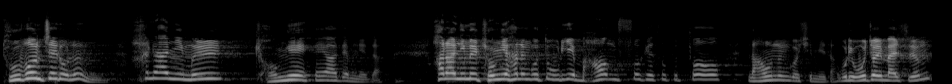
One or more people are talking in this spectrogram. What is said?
두 번째로는 하나님을 경외해야 됩니다. 하나님을 경외하는 것도 우리의 마음 속에서부터 나오는 것입니다. 우리 5절 말씀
